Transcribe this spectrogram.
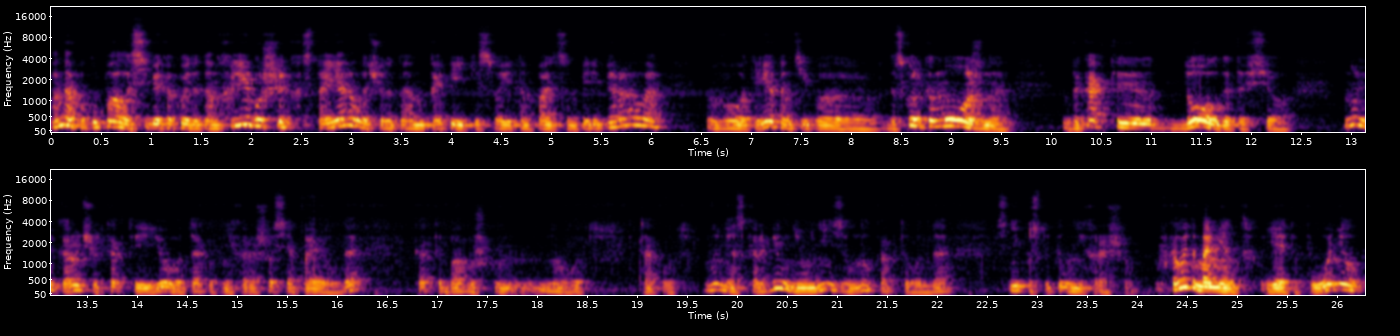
Она покупала себе какой-то там хлебушек, стояла, что-то там копейки свои там пальцем перебирала. Вот. И я там типа, да сколько можно? Да как ты долго-то все? Ну и, короче, вот как-то ее вот так вот нехорошо себя повел, да? Как-то бабушку, ну вот так вот, ну не оскорбил, не унизил, но как-то вот, да, с ней поступил нехорошо. В какой-то момент я это понял,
